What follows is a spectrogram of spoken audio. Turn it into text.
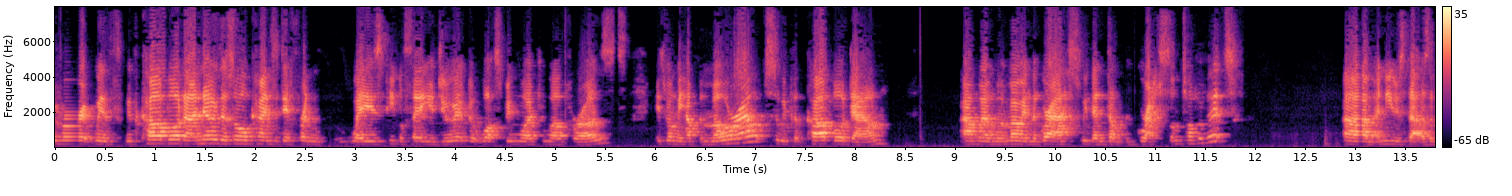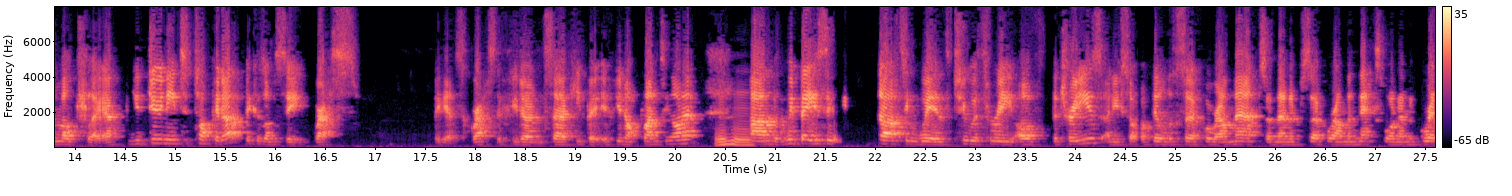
over it with, with cardboard. I know there's all kinds of different ways people say you do it, but what's been working well for us is when we have the mower out. So we put cardboard down, and when we're mowing the grass, we then dump the grass on top of it um, and use that as a mulch layer. You do need to top it up because obviously grass it gets grass if you don't uh, keep it if you're not planting on it. Mm-hmm. Um, we basically starting with two or three of the trees, and you sort of build a circle around that, and then a circle around the next one, and gra-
